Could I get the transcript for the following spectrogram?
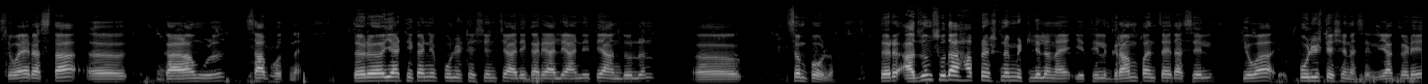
शिवाय रस्ता अ, गाळामुळं साफ होत नाही. तर अ, या ठिकाणी पोलीस स्टेशनचे अधिकारी आले आणि ते आंदोलन अ, संपवलं. तर अजून सुद्धा हा प्रश्न मिटलेला नाही. येथील ग्रामपंचायत असेल किंवा पोलीस स्टेशन असेल याकडे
